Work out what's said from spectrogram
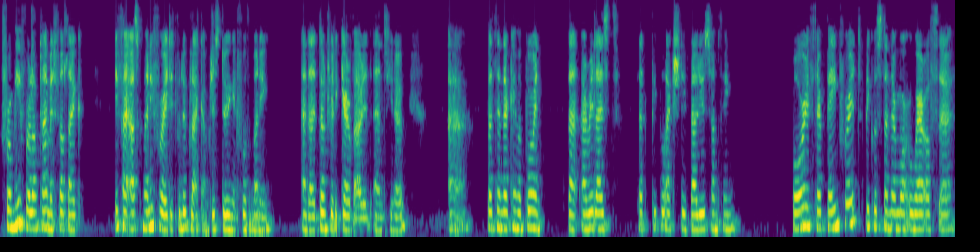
For me, for a long time, it felt like if I ask money for it, it would look like I'm just doing it for the money and I don't really care about it. And you know, uh, but then there came a point that I realized that people actually value something more if they're paying for it because then they're more aware of the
